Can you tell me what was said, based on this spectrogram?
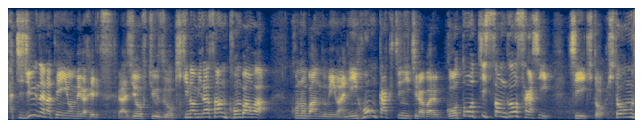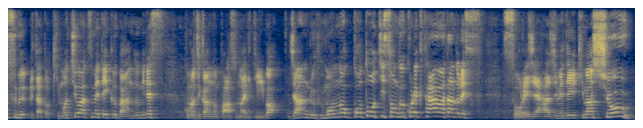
87.4MHz ラジオフチューズをお聞きの皆さんこんばんは。この番組は日本各地に散らばるご当地ソングを探し地域と人を結ぶ歌と気持ちを集めていく番組です。この時間のパーソナリティはジャンル不問のご当地ソングコレクターワタンドです。それじゃ始めていきましょう。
